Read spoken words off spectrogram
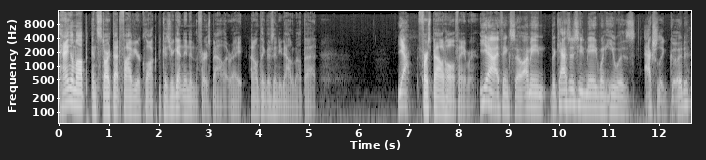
hang him up and start that five year clock because you're getting in in the first ballot, right? I don't think there's any doubt about that. Yeah, First ballot Hall of Famer. yeah, I think so. I mean, the catches he made when he was actually good,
